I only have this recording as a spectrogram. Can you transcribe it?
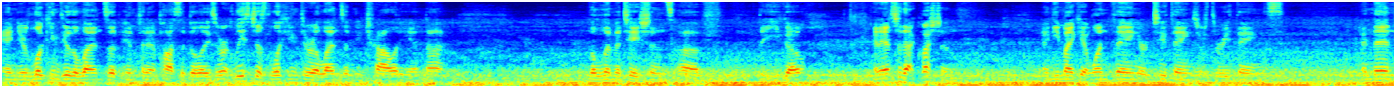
and you're looking through the lens of infinite possibilities, or at least just looking through a lens of neutrality and not the limitations of the ego, and answer that question. And you might get one thing, or two things, or three things. And then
